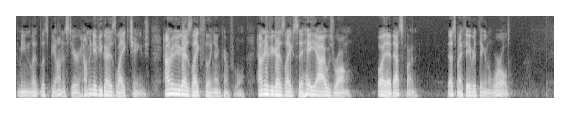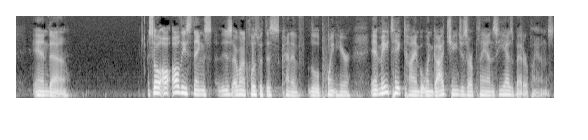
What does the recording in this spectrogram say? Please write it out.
I mean, let, us be honest here. How many of you guys like change? How many of you guys like feeling uncomfortable? How many of you guys like to say, hey, yeah, I was wrong? Oh, yeah, that's fun. That's my favorite thing in the world. And uh, so all, all these things, I want to close with this kind of little point here. It may take time, but when God changes our plans, he has better plans.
